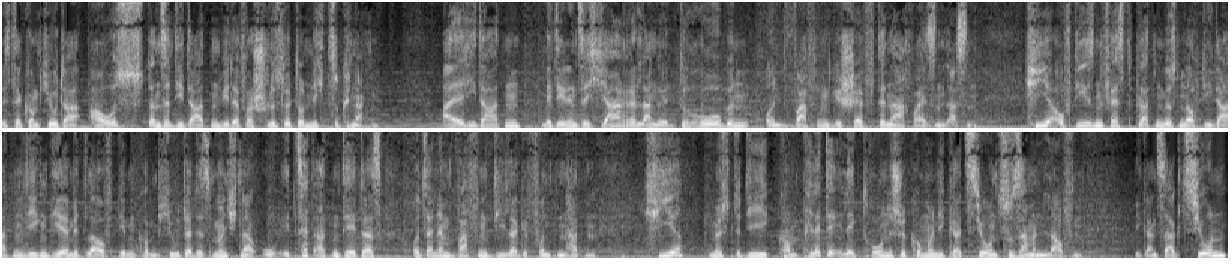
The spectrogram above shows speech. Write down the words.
Ist der Computer aus, dann sind die Daten wieder verschlüsselt und nicht zu knacken. All die Daten, mit denen sich jahrelange Drogen- und Waffengeschäfte nachweisen lassen. Hier auf diesen Festplatten müssen auch die Daten liegen, die Ermittler auf dem Computer des Münchner OEZ-Attentäters und seinem Waffendealer gefunden hatten. Hier müsste die komplette elektronische Kommunikation zusammenlaufen. Die ganze Aktion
